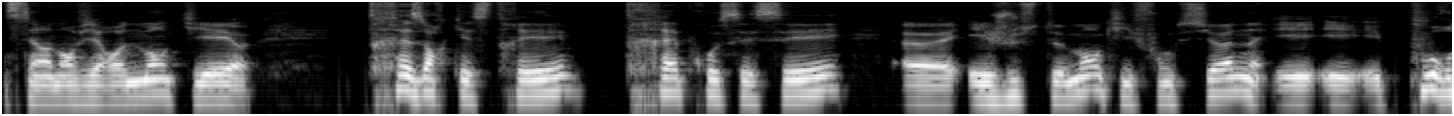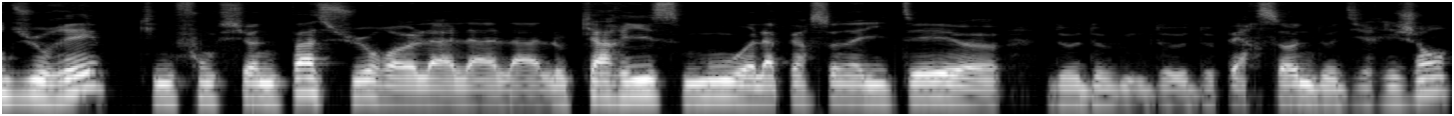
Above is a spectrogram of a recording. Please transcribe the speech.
c'est un environnement qui est très orchestré, très processé, euh, et justement qui fonctionne et, pour durer, qui ne fonctionne pas sur euh, le charisme ou euh, la personnalité de, personnes, de dirigeants,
